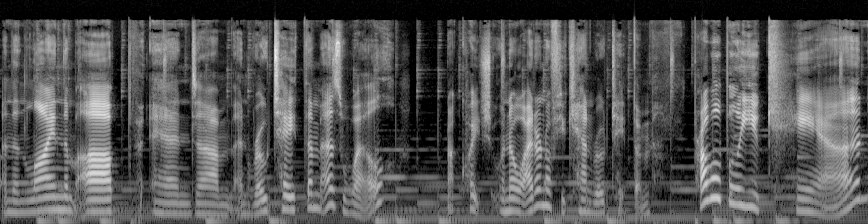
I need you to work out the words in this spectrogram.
and then line them up and um, and rotate them as well. Not quite sure. No, I don't know if you can rotate them. Probably you can.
